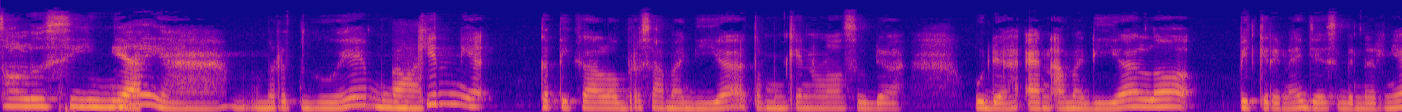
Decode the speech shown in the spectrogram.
Solusinya ya, menurut gue Banget. mungkin ya ketika lo bersama dia atau mungkin lo sudah udah end sama dia, lo pikirin aja sebenarnya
